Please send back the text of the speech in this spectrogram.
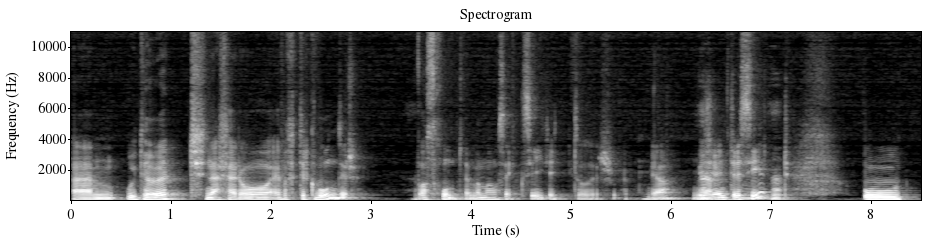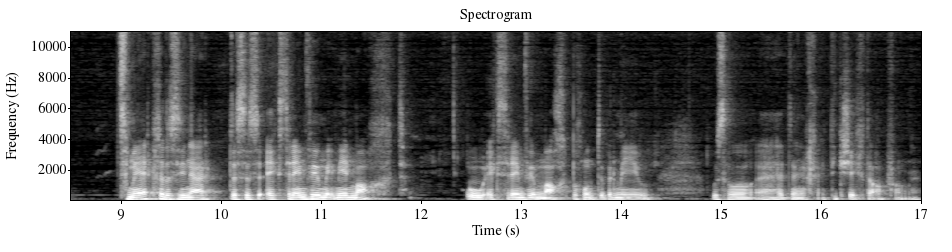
Ähm, und dort nachher auch einfach der Gewunder, was kommt, wenn man mal Sex eingibt. Oder, ja, mich ja. interessiert. Ja. Und zu merken, dass, ich dann, dass es extrem viel mit mir macht und extrem viel Macht bekommt über mich. Und, und so äh, hat eigentlich die Geschichte angefangen.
